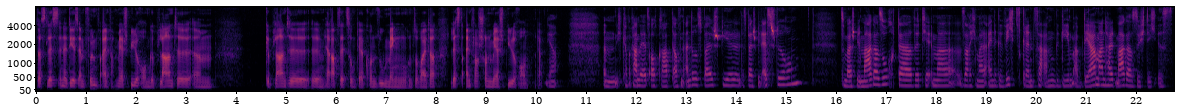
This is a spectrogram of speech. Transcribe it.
das lässt in der DSM 5 einfach mehr Spielraum, geplante ähm, geplante äh, Herabsetzung der Konsummengen und so weiter lässt einfach schon mehr Spielraum. Ja. ja. Ähm, ich kam, kam jetzt auch gerade auf ein anderes Beispiel, das Beispiel Essstörungen. Zum Beispiel Magersucht, da wird ja immer, sag ich mal, eine Gewichtsgrenze angegeben, ab der man halt magersüchtig ist.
